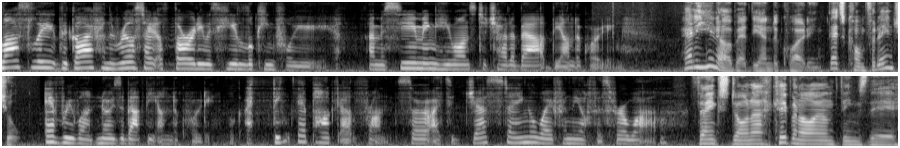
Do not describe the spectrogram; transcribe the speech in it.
Lastly, the guy from the real estate authority was here looking for you. I'm assuming he wants to chat about the underquoting. How do you know about the underquoting? That's confidential. Everyone knows about the underquoting. Look, I think they're parked out front, so I suggest staying away from the office for a while. Thanks, Donna. Keep an eye on things there.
